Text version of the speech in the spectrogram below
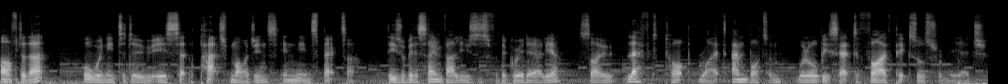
After that all we need to do is set the patch margins in the inspector. These will be the same values as for the grid earlier, so left, top, right and bottom will all be set to 5 pixels from the edge.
